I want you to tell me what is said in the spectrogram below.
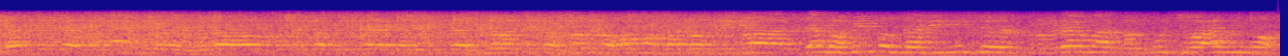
Gracias a los miembros del jurado por esta primera calificación y nosotros vamos a continuar. Ya nos vimos al inicio del programa con mucho ánimo.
